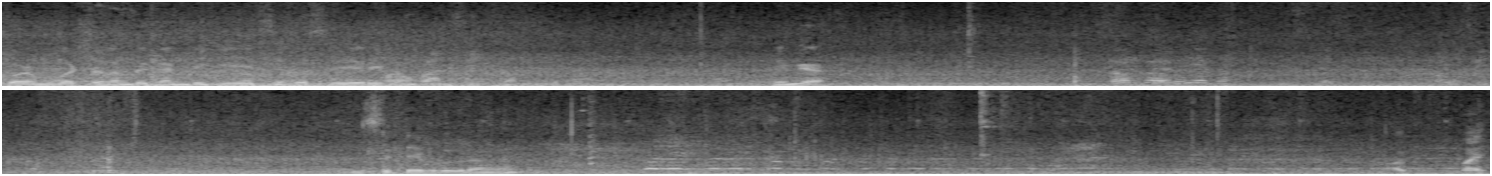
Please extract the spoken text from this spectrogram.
கொழும்பு பஸ் ஸ்டாண்ட்லேருந்து கண்டிக்கு ஏசி பஸ் ஏறிட்டோம். எங்கே? விசிட்டே கொடுக்குறாங்க. பாய்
